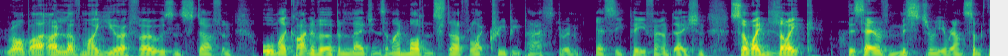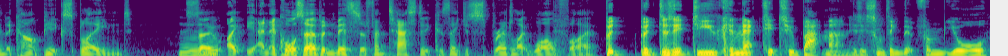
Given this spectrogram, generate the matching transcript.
Rob, I, I love my UFOs and stuff, and all my kind of urban legends and my modern stuff like Creepypasta and SCP Foundation. So I like this air of mystery around something that can't be explained. So hmm. I and of course urban myths are fantastic because they just spread like wildfire. But but does it? Do you connect it to Batman? Is it something that from your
